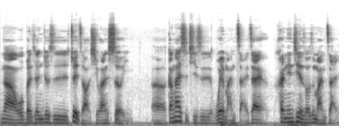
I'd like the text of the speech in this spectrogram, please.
那我本身就是最早喜欢摄影。呃，刚开始其实我也蛮宅，在很年轻的时候是蛮宅。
